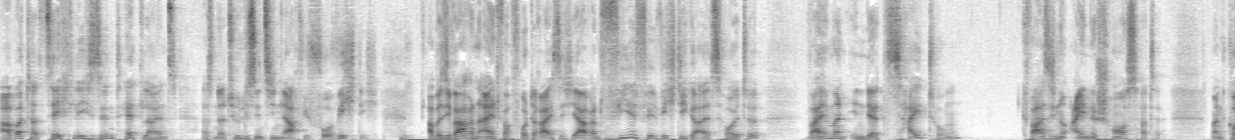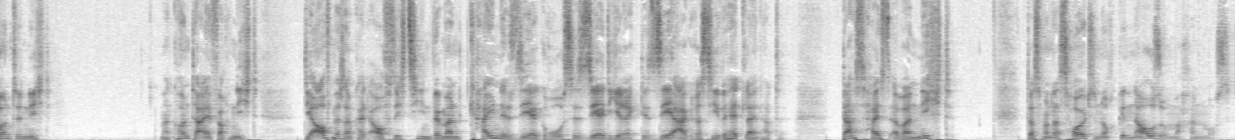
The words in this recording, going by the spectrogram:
Aber tatsächlich sind Headlines, also natürlich sind sie nach wie vor wichtig, aber sie waren einfach vor 30 Jahren viel, viel wichtiger als heute, weil man in der Zeitung quasi nur eine Chance hatte. Man konnte nicht, man konnte einfach nicht die Aufmerksamkeit auf sich ziehen, wenn man keine sehr große, sehr direkte, sehr aggressive Headline hatte. Das heißt aber nicht, dass man das heute noch genauso machen muss.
